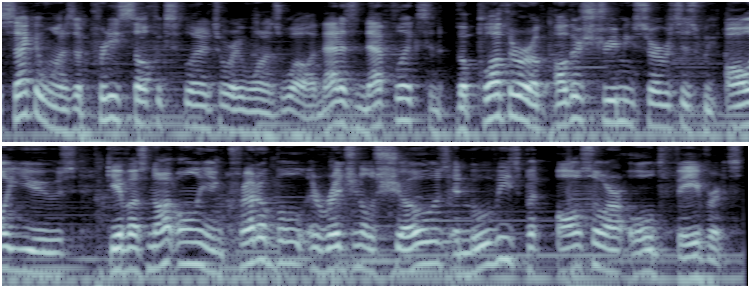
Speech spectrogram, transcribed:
The second one is a pretty self-explanatory one as well, and that is Netflix and the plethora of other streaming services we all use give us not only incredible original shows and movies, but also our old favorites.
